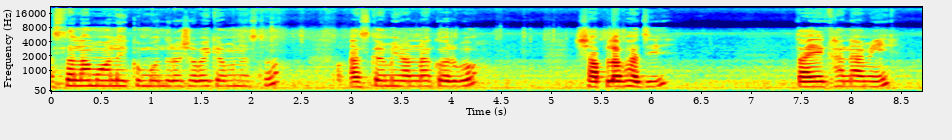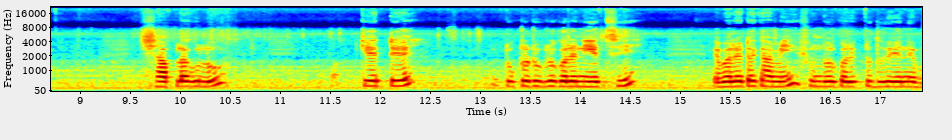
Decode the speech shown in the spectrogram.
আসসালামু আলাইকুম বন্ধুরা, সবাই কেমন আছো? আজকে আমি রান্না করব শাপলা ভাজি। তাই এখানে আমি শাপলাগুলো কেটে টুকরো টুকরো করে নিয়েছি। এবার এটাকে আমি সুন্দর করে একটু ধুয়ে নেব।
